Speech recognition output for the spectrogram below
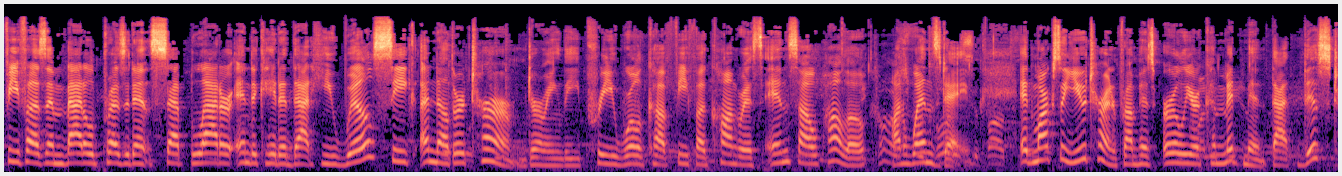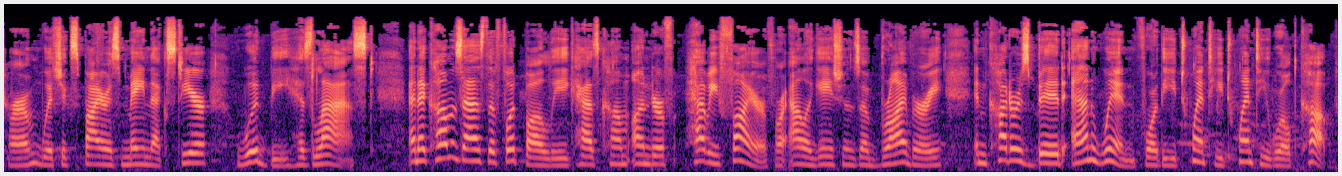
FIFA's embattled president Sepp Blatter indicated that he will seek another term during the pre World Cup FIFA Congress in Sao Paulo on Wednesday. It marks a U turn from his earlier commitment that this term, which expires May next year, would be his last. And it comes as the Football League has come under heavy fire for allegations of bribery in Qatar's bid and win for the 2020 World Cup.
